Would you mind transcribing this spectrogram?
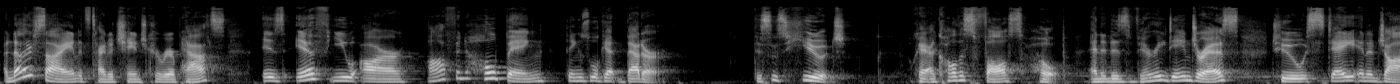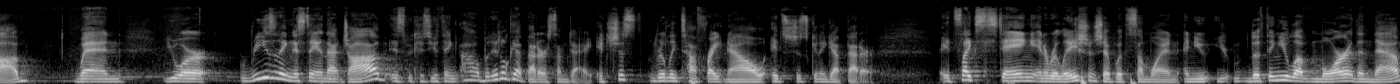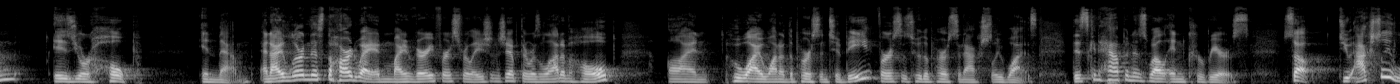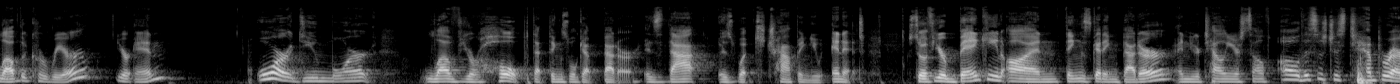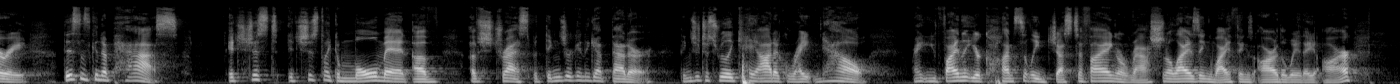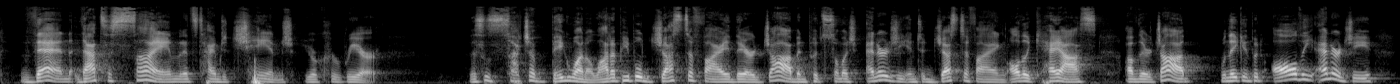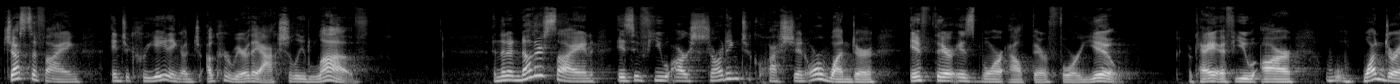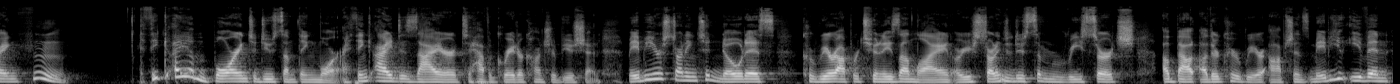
Another sign it's time to change career paths is if you are often hoping things will get better. This is huge. Okay, I call this false hope. And it is very dangerous to stay in a job when you're reasoning to stay in that job is because you think, oh, but it'll get better someday. It's just really tough right now. It's just to get better. It's like staying in a relationship with someone, and you, you, the thing you love more than them is your hope in them. And I learned this the hard way in my very first relationship. There was a lot of hope on who I wanted the person to be versus who the person actually was. This can happen as well in careers. So, do you actually love the career you're in? Or do you more love your hope that things will get better is that is what's trapping you in it so if you're banking on things getting better and you're telling yourself oh this is just temporary this is going to pass it's just it's just like a moment of of stress but things are going to get better things are just really chaotic right now right you find that you're constantly justifying or rationalizing why things are the way they are then that's a sign that it's time to change your career this is such a big one. A lot of people justify their job and put so much energy into justifying all the chaos of their job when they can put all the energy justifying into creating a, a career they actually love. And then another sign is if you are starting to question or wonder if there is more out there for you. Okay, if you are wondering, hmm, I think I am born to do something more. I think I desire to have a greater contribution. Maybe you're starting to notice career opportunities online or you're starting to do some research about other career options. Maybe you even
